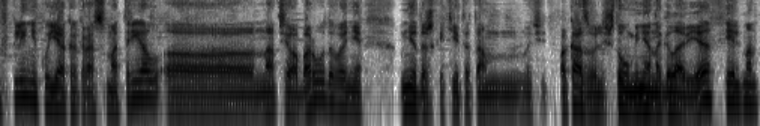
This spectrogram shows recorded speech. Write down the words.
в клинику, я как раз смотрел э, на все оборудование, мне даже какие-то там, значит, показывали, что у меня на голове, Фельдман,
